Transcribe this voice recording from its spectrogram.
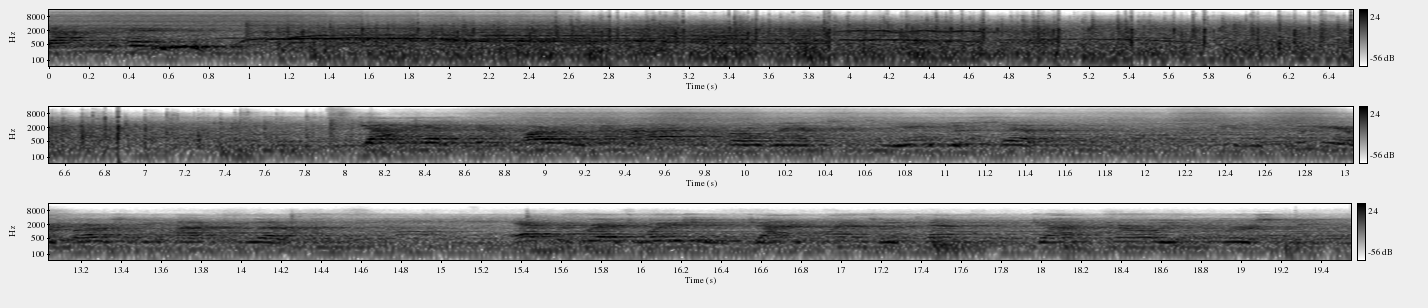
Johnny Hayes. Johnny has been part of the Mentor Hockey program since the age of seven. He's a two-year varsity hockey letterman. After graduation, Johnny plans to attend John Carroll University.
